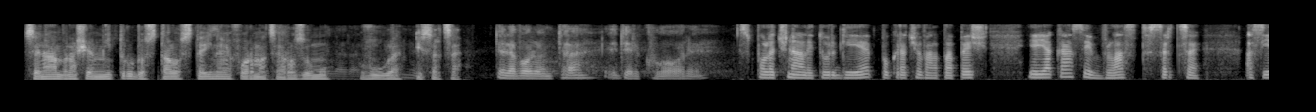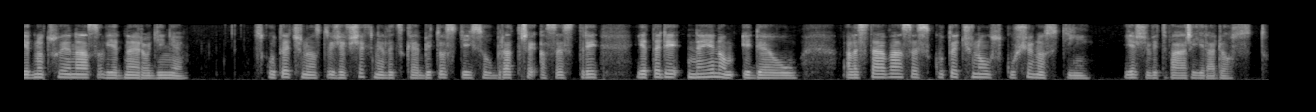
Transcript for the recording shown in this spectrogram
se nám v našem nitru dostalo stejné formace rozumu, vůle i srdce. Společná liturgie, pokračoval papež, je jakási vlast srdce a sjednocuje nás v jedné rodině. Skutečnost, že všechny lidské bytosti jsou bratři a sestry, je tedy nejenom ideou, ale stává se skutečnou zkušeností, jež vytváří radost.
